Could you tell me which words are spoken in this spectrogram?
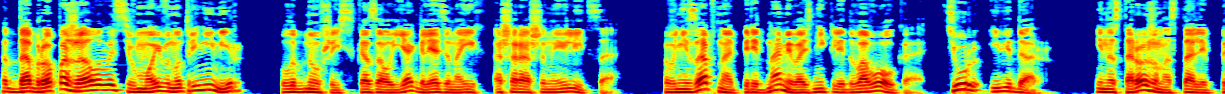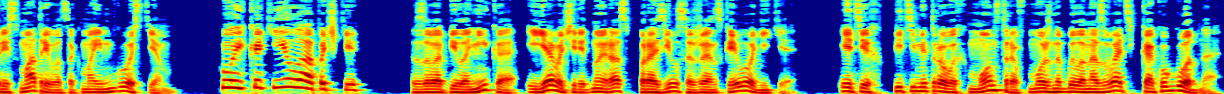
«Добро пожаловать в мой внутренний мир», — улыбнувшись, сказал я, глядя на их ошарашенные лица. Внезапно перед нами возникли два волка, Тюр и Видар, и настороженно стали присматриваться к моим гостям. «Ой, какие лапочки!» — завопила Ника, и я в очередной раз поразился женской логике. Этих пятиметровых монстров можно было назвать как угодно —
